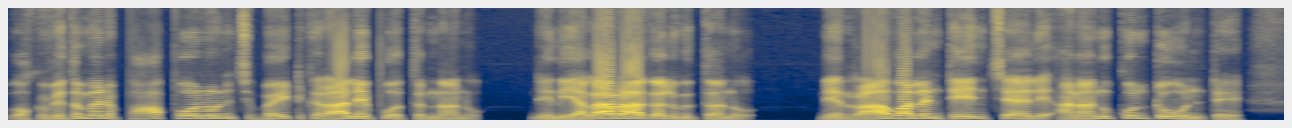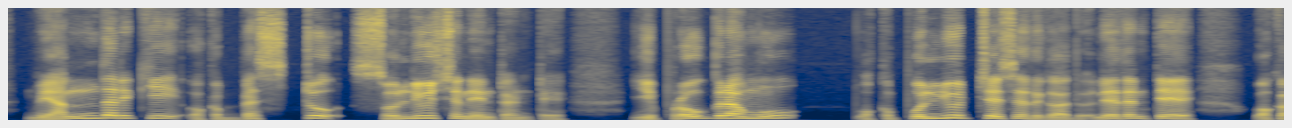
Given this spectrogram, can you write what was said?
ఒక విధమైన పాపంలో నుంచి బయటకు రాలేకపోతున్నాను. నేను ఎలా రాగలుగుతాను? నేను రావాలంటే ఏం చేయాలి? అని అనుకుంటూ ఉంటే మీ అందరికీ ఒక బెస్ట్ సొల్యూషన్ ఏంటంటే ఈ ప్రోగ్రాము ఒక పొల్యూట్ చేసేది కాదు. లేదంటే ఒక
